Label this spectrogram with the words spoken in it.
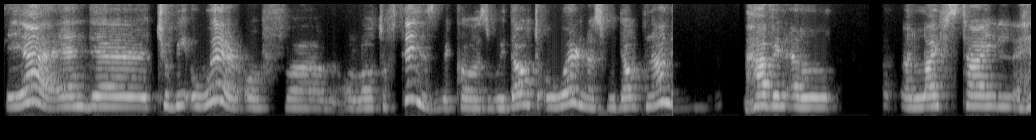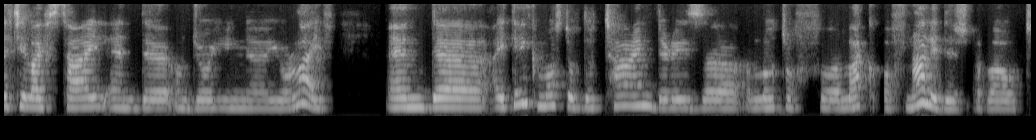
yeah and uh, to be aware of uh, a lot of things because without awareness without knowledge having a, a lifestyle a healthy lifestyle and uh, enjoying uh, your life and uh, i think most of the time there is a lot of uh, lack of knowledge about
